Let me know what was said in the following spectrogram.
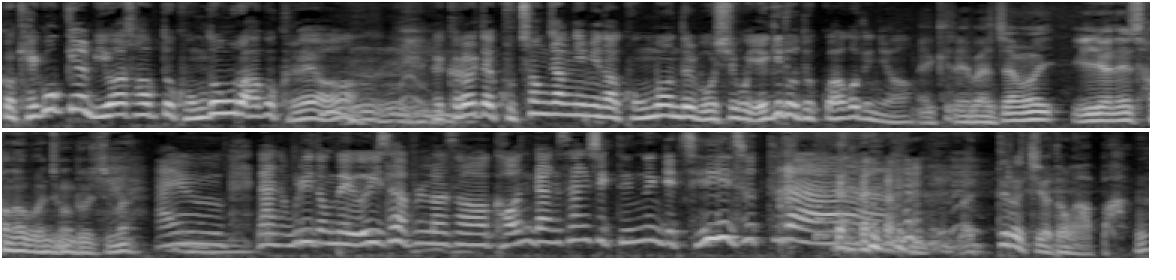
그 계곡길 미화 사업도 공동으로 하고 그래요. 네, 그럴 때 구청장님이나 공무원들 모시고 얘기도 듣고 하거든요. 그래봤자 뭐 1년에 서너 번 정도지만. 아유, 난 우리 동네 의사 불러서 건강 상식 듣는 게 제일 좋더라. 들었지요 동아 아빠. 응?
